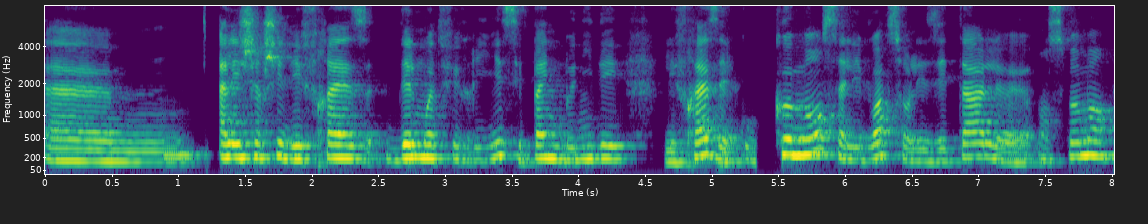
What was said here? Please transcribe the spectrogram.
Euh, aller chercher des fraises dès le mois de février, c'est pas une bonne idée. Les fraises, elles, on commence à les voir sur les étals euh, en ce moment.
